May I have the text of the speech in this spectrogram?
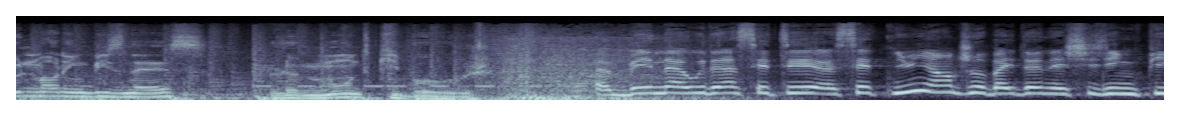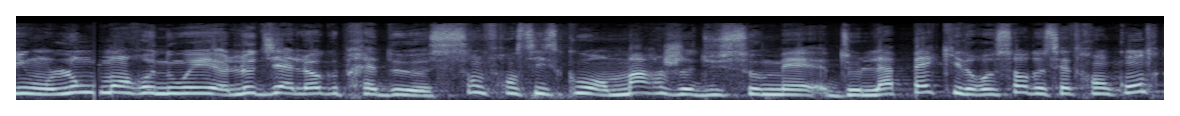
Good Morning Business, le monde qui bouge. Benahouda, c'était euh, cette nuit. Hein, Joe Biden et Xi Jinping ont longuement renoué le dialogue près de San Francisco en marge du sommet de l'APEC. Il ressort de cette rencontre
